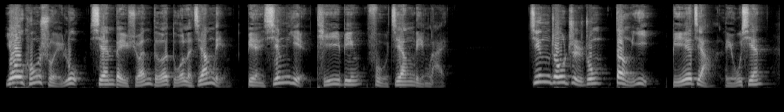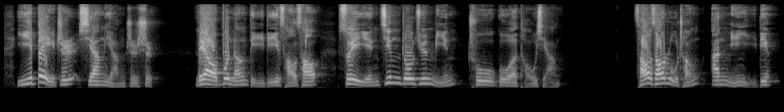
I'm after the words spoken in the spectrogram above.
又恐水路先被玄德夺了江陵，便星夜提兵赴江陵来。荆州治中邓毅。别驾刘先，以备之襄阳之事，料不能抵敌曹操，遂引荆州军民出郭投降。曹操入城，安民已定，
